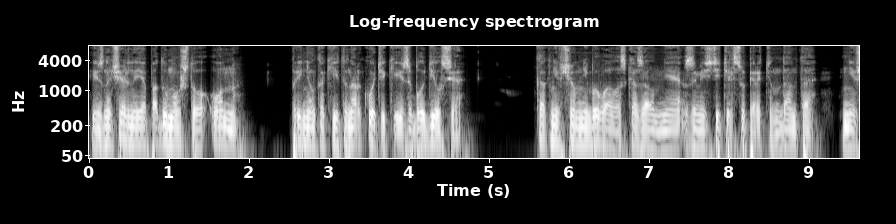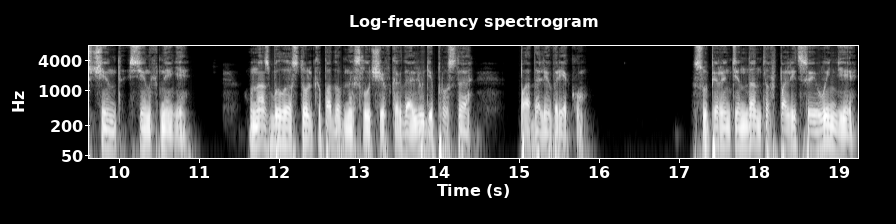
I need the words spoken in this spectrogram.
Изначально я подумал, что он принял какие-то наркотики и заблудился – как ни в чем не бывало, сказал мне заместитель суперинтенданта Нишчинд Сингнеги. У нас было столько подобных случаев, когда люди просто падали в реку. Суперинтендантов полиции в Индии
